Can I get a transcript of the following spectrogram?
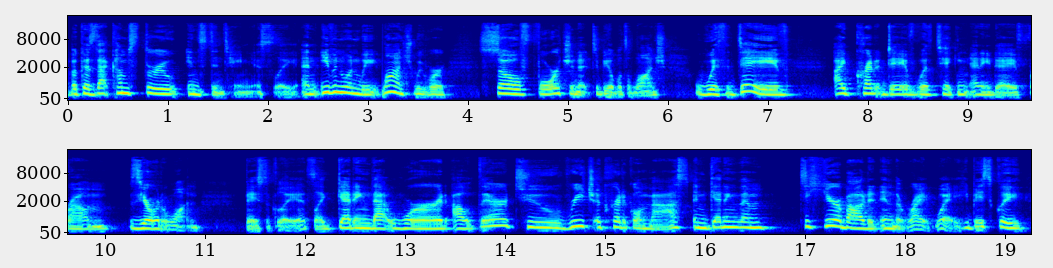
because that comes through instantaneously. And even when we launched, we were so fortunate to be able to launch with Dave. I credit Dave with taking Anyday from zero to one basically. It's like getting that word out there to reach a critical mass and getting them to hear about it in the right way. He basically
